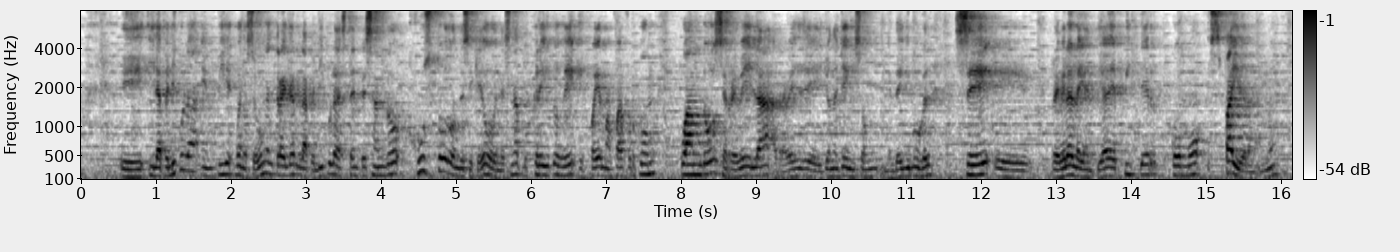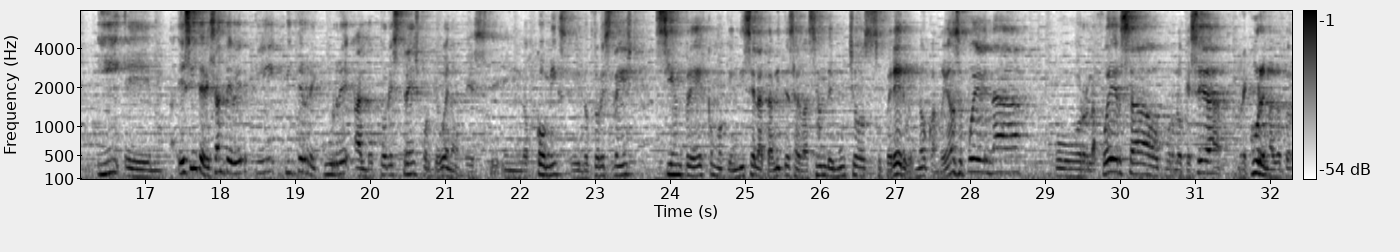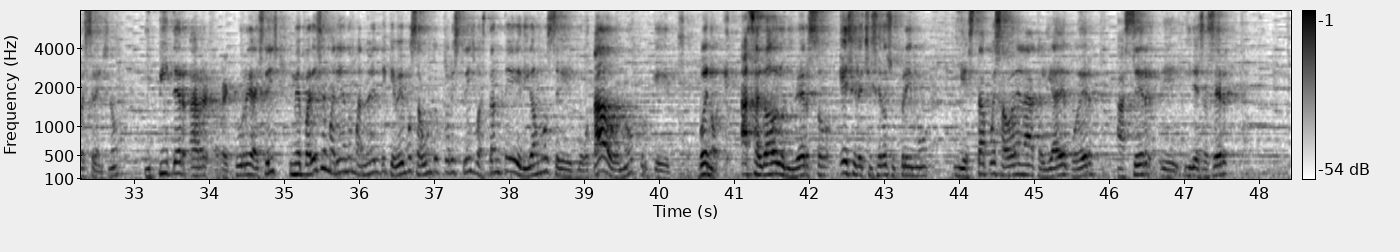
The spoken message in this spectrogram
Eh, y la película empieza, bueno, según el tráiler, la película está empezando justo donde se quedó, en la escena post créditos de Spider-Man Far From Home, cuando se revela a través de Jonah Jameson en Daily Google, se eh, revela la identidad de Peter como Spider-Man, ¿no? Y eh, es interesante ver que Peter recurre al Doctor Strange porque, bueno, este, en los cómics el Doctor Strange siempre es como quien dice la tablita de salvación de muchos superhéroes, ¿no? Cuando ya no se puede nada por la fuerza o por lo que sea, recurren al Doctor Strange, ¿no? Y Peter a- recurre a Strange. Y me parece, Mariano Manuel, de que vemos a un Doctor Strange bastante, digamos, eh, votado, ¿no? Porque, bueno, ha salvado el universo, es el hechicero supremo y está pues ahora en la calidad de poder hacer eh, y deshacer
